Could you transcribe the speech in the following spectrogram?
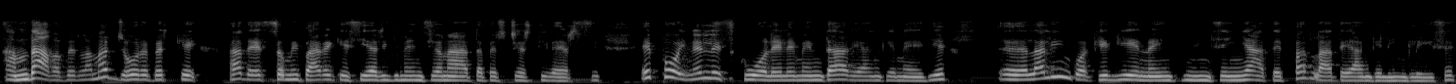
andava per la maggiore perché adesso mi pare che sia ridimensionata per certi versi. E poi nelle scuole elementari e anche medie eh, la lingua che viene in- insegnata e parlata è anche l'inglese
